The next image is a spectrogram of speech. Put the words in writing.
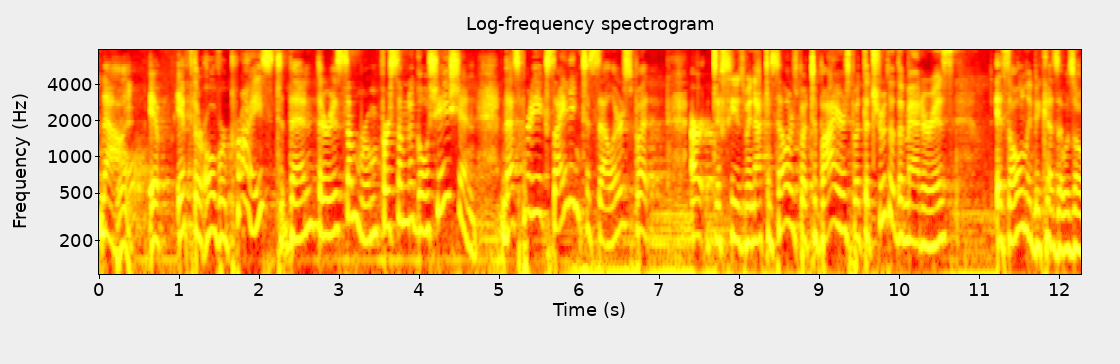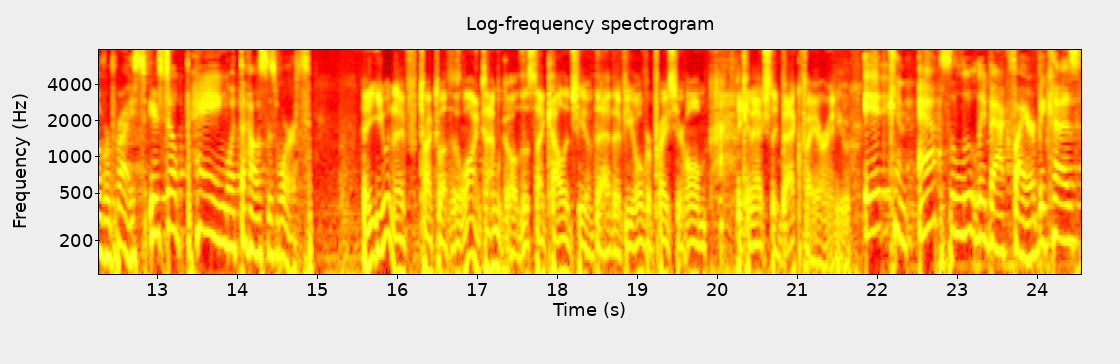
Now, right. if if they're overpriced, then there is some room for some negotiation. That's pretty exciting to sellers, but or excuse me, not to sellers, but to buyers. But the truth of the matter is, it's only because it was overpriced. You're still paying what the house is worth. You and I have talked about this a long time ago. The psychology of that. If you overprice your home, it can actually backfire on you. It can absolutely backfire because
